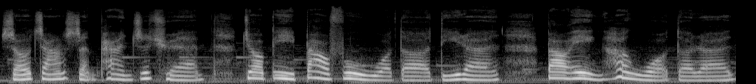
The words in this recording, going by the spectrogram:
手掌审判之权，就必报复我的敌人，报应恨我的人。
